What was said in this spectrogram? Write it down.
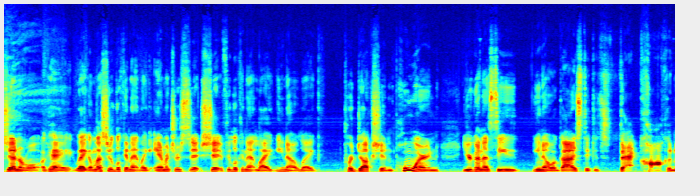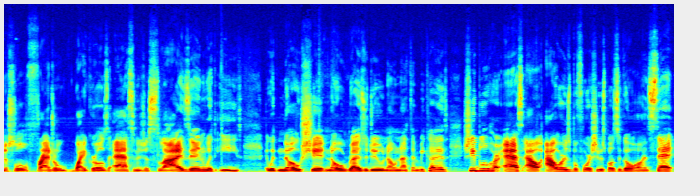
general okay like unless you're looking at like amateur shit, shit if you're looking at like you know like production porn you're gonna see you know, a guy stick his fat cock in this little fragile white girl's ass and it just slides in with ease. With no shit, no residue, no nothing. Because she blew her ass out hours before she was supposed to go on set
